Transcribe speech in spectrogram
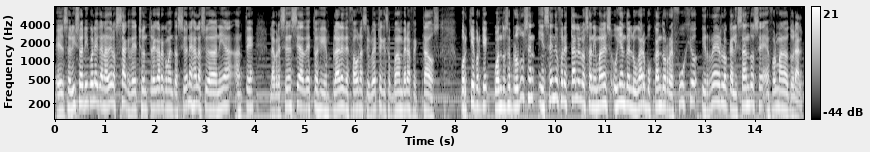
el Servicio Agrícola y Ganadero SAC, de hecho, entrega recomendaciones a la ciudadanía ante la presencia de estos ejemplares de fauna silvestre que se puedan ver afectados. ¿Por qué? Porque cuando se producen incendios forestales, los animales huyen del lugar buscando refugio y relocalizándose en forma natural.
